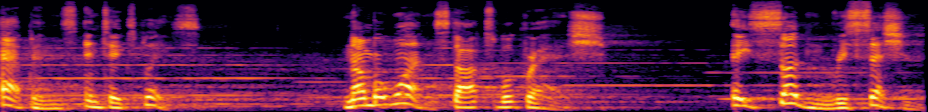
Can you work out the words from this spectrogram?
happens and takes place. Number one, stocks will crash. A sudden recession.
